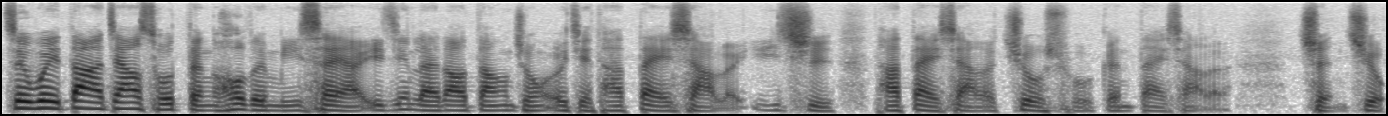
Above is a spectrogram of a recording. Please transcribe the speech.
这位大家所等候的弥赛亚已经来到当中，而且他带下了医治，他带下了救赎，跟带下了拯救。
